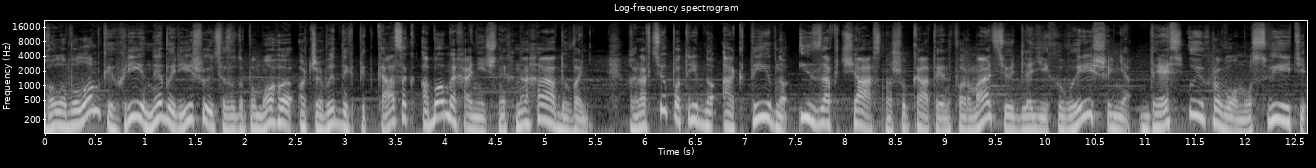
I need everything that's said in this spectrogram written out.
Головоломки в грі не вирішуються за допомогою очевидних підказок або механічних нагадувань. Гравцю потрібно активно і завчасно шукати інформацію для їх вирішення десь у ігровому світі.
